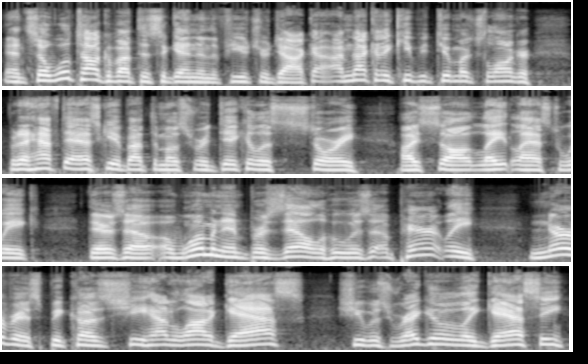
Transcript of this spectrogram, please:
And so we'll talk about this again in the future, Doc. I'm not going to keep you too much longer, but I have to ask you about the most ridiculous story I saw late last week. There's a, a woman in Brazil who was apparently nervous because she had a lot of gas. She was regularly gassy,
